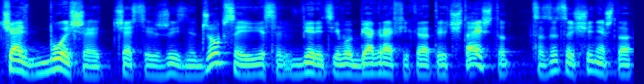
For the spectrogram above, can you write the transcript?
часть, большая часть жизни Джобса, и если верить его биографии, когда ты ее читаешь, то создается ощущение, что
